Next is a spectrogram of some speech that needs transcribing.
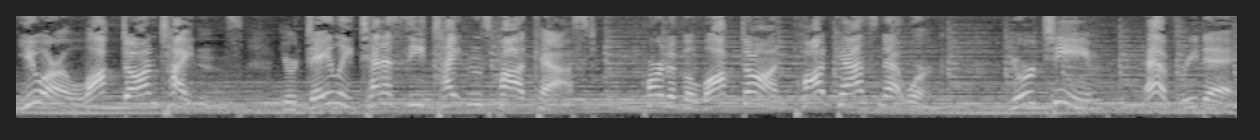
You are Locked On Titans, your daily Tennessee Titans podcast, part of the Locked On Podcast Network. Your team every day.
